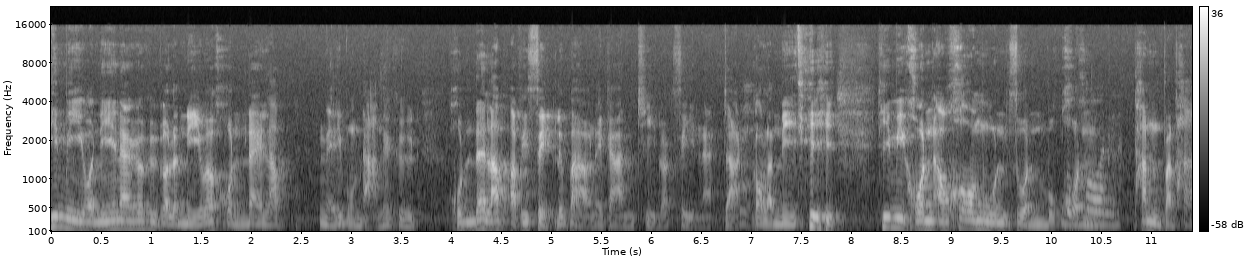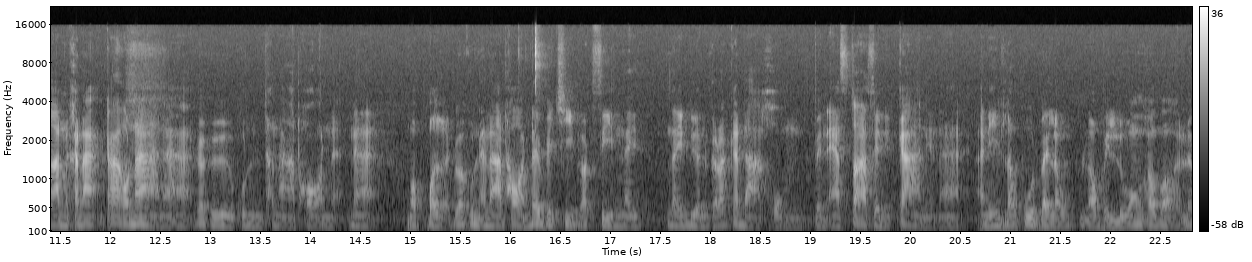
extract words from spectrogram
ที่มีวันนี้นะก็คือกรณีว่าคนได้รับในที่ผมถามนี่คือ คุณได้รับอภิสิทธิ์หรือเปล่าในการฉีดวัคซีนนะจากกรณีที่ที่มีคนเอาข้อมูลส่วนบุคคลบุคคลท่านประธานคณะก้าวหน้านะฮะก็คือคุณธนาธรเนี่ยนะฮะมาเปิดว่าคุณธนาธรได้ไปฉีดวัคซีนในในเดือนกรกฎาคม เป็นแอสตราเซเนกาเนี่ยนะฮะอันนี้เราพูดไปเราเราไปล้วงเขาบอกเรา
